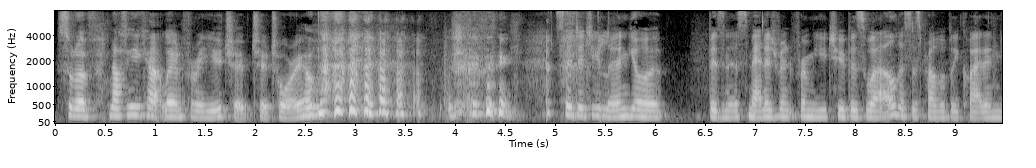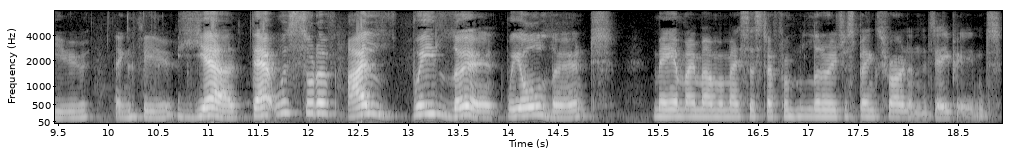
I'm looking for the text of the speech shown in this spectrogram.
sort of nothing you can't learn from a YouTube tutorial. So, did you learn your business management from YouTube as well? This is probably quite a new thing for you. Yeah, that was sort of I we learnt we all learnt me and my mum and my sister from literally just being thrown in the deep end.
